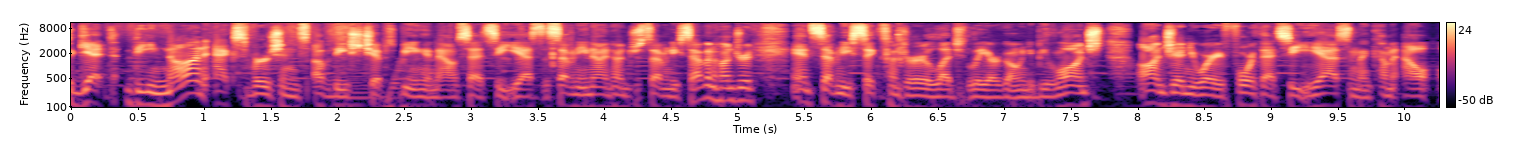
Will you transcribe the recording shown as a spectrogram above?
to get the non X versions of these chips being announced at CES. The 7900, 7700, and 7600 allegedly are going to be launched on January 4th at CES and then come out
